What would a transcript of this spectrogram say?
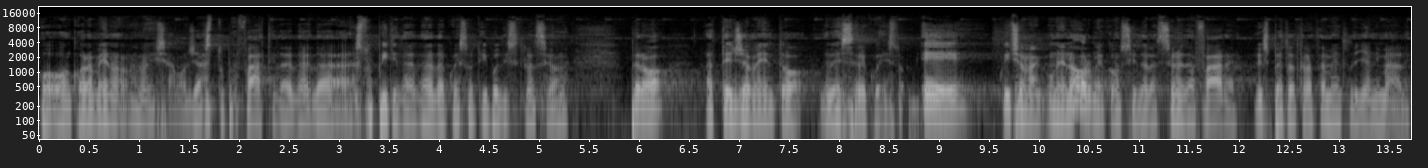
o, o ancora meno noi siamo già stupefatti, da, da, da, stupiti da, questo tipo di situazione. Però l'atteggiamento deve essere questo. E qui c'è una, un'enorme considerazione da fare rispetto al trattamento degli animali,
